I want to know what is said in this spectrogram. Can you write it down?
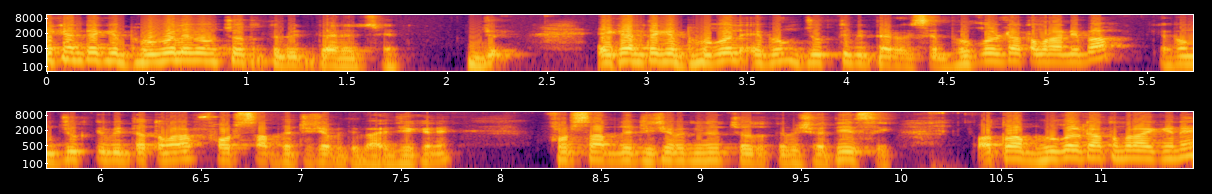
এখান থেকে ভূগোল এবং চতুর্থ বিদ্যা রয়েছে এখান থেকে ভূগোল এবং যুক্তিবিদ্যা রয়েছে। ভূগোলটা তোমরা নিবা এবং যুক্তিবিদ্যা তোমরা ফোর্থ সাবজেক্ট হিসেবে দিবা, যেখানে ফোর্থ সাবজেক্ট হিসেবে কিন্তু চতুর্থ বিষয় দিয়েছি। অথবা ভূগোলটা তোমরা এখানে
